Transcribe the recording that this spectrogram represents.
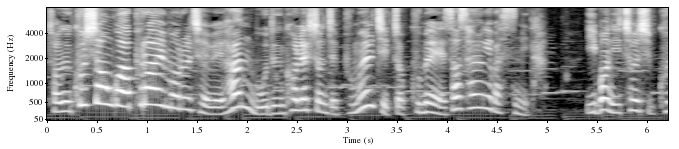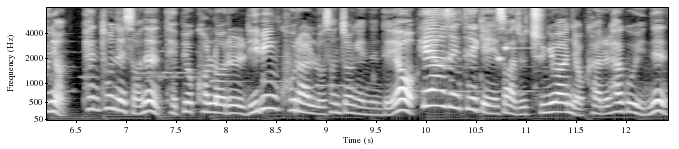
저는 쿠션과 primer를 제외한 모든 컬렉션 제품을 직접 구매해서 사용해봤습니다. 이번 2019년 팬톤에서는 대표 컬러를 Living Coral로 선정했는데요. 해양 생태계에서 아주 중요한 역할을 하고 있는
